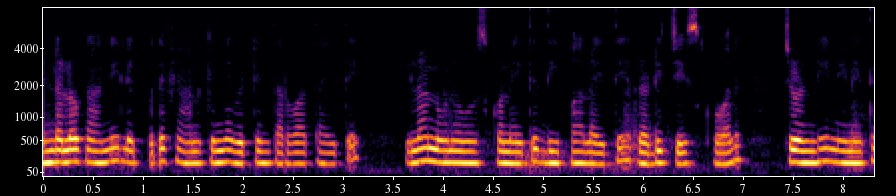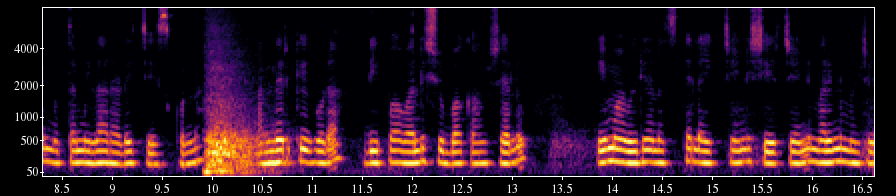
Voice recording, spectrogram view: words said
ఎండలో కానీ లేకపోతే ఫ్యాన్ కింద పెట్టిన తర్వాత అయితే ఇలా నూనె పోసుకొని అయితే దీపాలు అయితే రెడీ చేసుకోవాలి. చూడండి నేనైతే మొత్తం ఇలా రెడీ చేసుకున్నా. అందరికీ కూడా దీపావళి శుభాకాంక్షలు. ఈ మా వీడియో నచ్చితే లైక్ చేయండి షేర్ చేయండి. మరిన్ని మంచి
